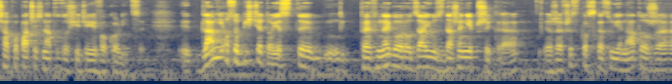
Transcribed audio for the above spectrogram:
Trzeba popatrzeć na to, co się dzieje w okolicy. Dla mnie osobiście to jest pewnego rodzaju zdarzenie przykre, że wszystko wskazuje na to, że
